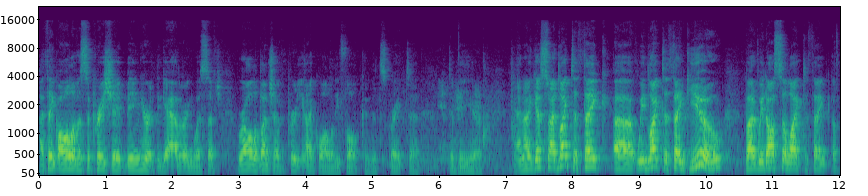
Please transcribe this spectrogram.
I think all of us appreciate being here at the gathering with such, we're all a bunch of pretty high quality folk, and it's great to, to be here. And I guess I'd like to thank, uh, we'd like to thank you, but we'd also like to thank, of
